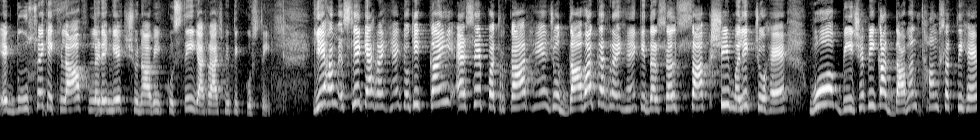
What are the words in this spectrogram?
एक दूसरे के खिलाफ लड़ेंगे चुनावी कुश्ती या राजनीतिक कुश्ती। ये हम इसलिए कह रहे हैं क्योंकि कई ऐसे पत्रकार हैं जो दावा कर रहे हैं कि दरअसल साक्षी मलिक जो है, वो बीजेपी का दामन थाम सकती है।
